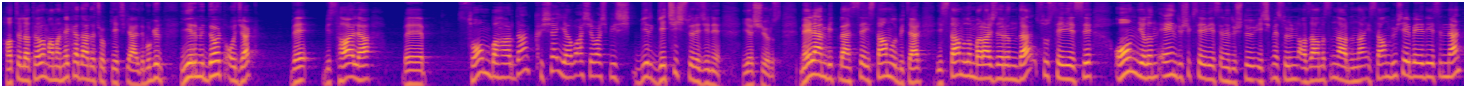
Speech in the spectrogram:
Hatırlatalım ama ne kadar da çok geç geldi. Bugün 24 Ocak ve biz hala e, sonbahardan kışa yavaş yavaş bir, bir geçiş sürecini yaşıyoruz. Melen bitmezse İstanbul biter. İstanbul'un barajlarında su seviyesi 10 yılın en düşük seviyesine düştü. İçme suyunun azalmasının ardından İstanbul Büyükşehir Belediyesi'nden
